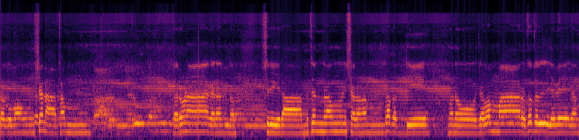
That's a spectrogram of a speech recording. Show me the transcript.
रघुवंशनाथं करुणाकरन्दं श्रीरामचन्द्रं शरणं प्रपद्ये। मनोजवं मारुततुल्यवेदं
